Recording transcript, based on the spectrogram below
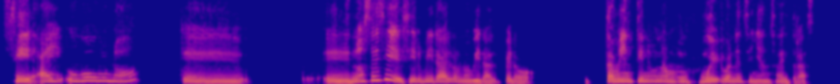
Sí, hay, hubo uno que, eh, no sé si decir viral o no viral, pero también tiene una muy buena enseñanza detrás.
